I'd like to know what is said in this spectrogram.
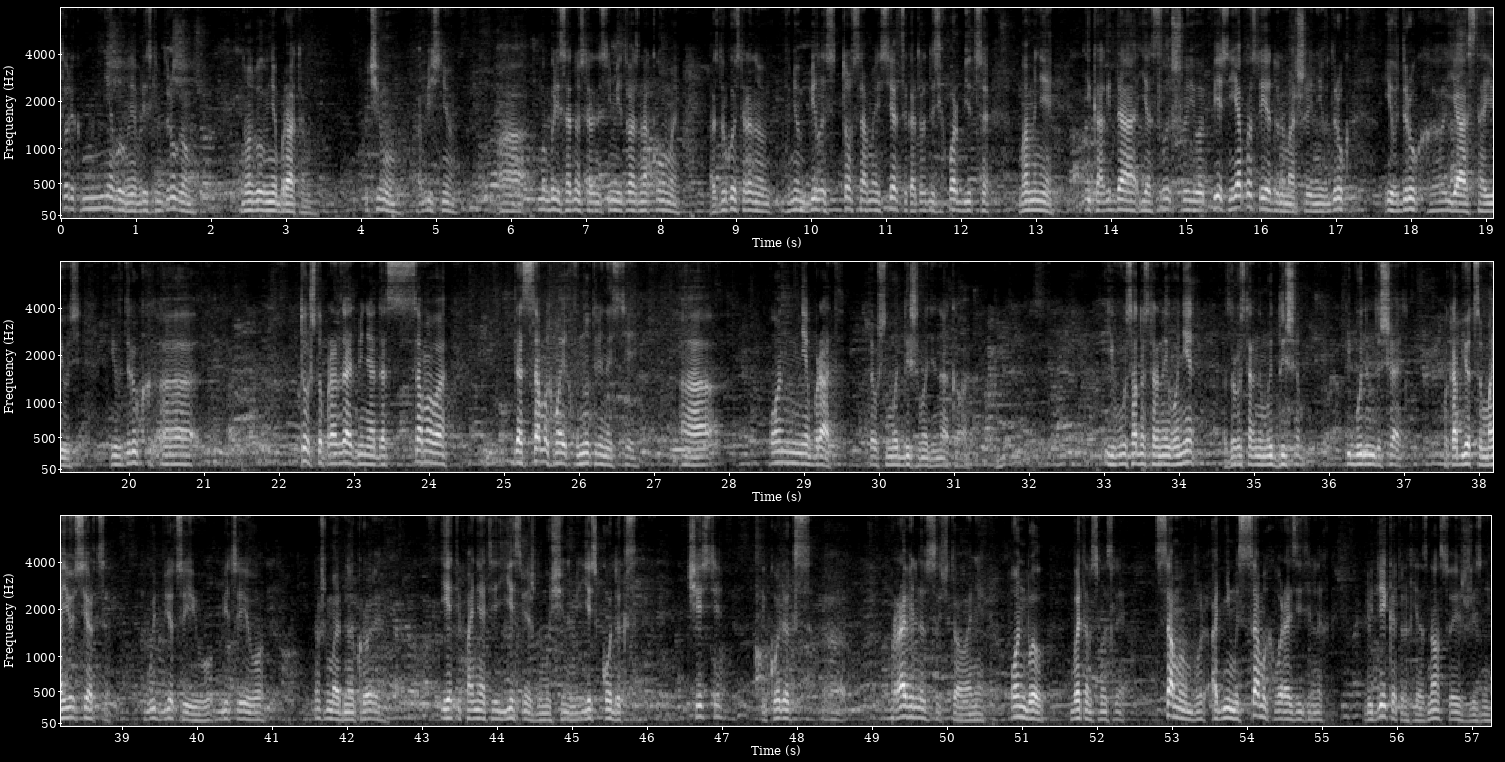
Толик не был мне близким другом, но он был мне братом. Почему? Объясню. А, мы были, с одной стороны, с ним едва знакомы, а с другой стороны, в нем билось то самое сердце, которое до сих пор бьется во мне. И когда я слышу его песни, я просто еду на машине, и вдруг, и вдруг я остаюсь, и вдруг э, то, что пронзает меня до самого, до самых моих внутренностей, э, он мне брат потому что мы дышим одинаково. Его, с одной стороны, его нет, а с другой стороны, мы дышим и будем дышать. Пока бьется мое сердце, будет бьется его, биться его, потому что мы одной крови. И эти понятия есть между мужчинами. Есть кодекс чести и кодекс э, правильного существования. Он был в этом смысле самым, одним из самых выразительных людей, которых я знал в своей жизни.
